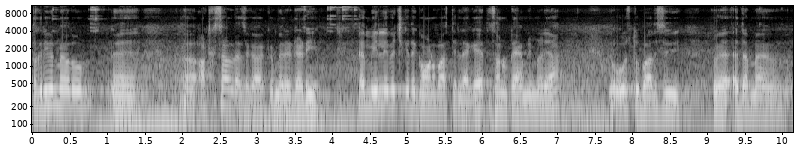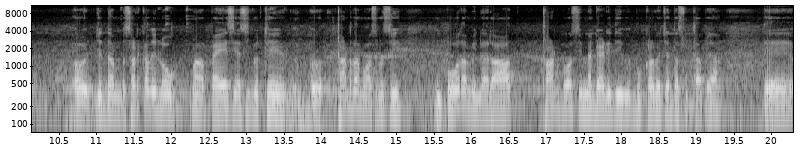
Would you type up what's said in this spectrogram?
ਤਕਰੀਬਨ ਮੈਂ ਉਦੋਂ 8 ਸਾਲ ਦਾ ਸੀਗਾ ਕਿ ਮੇਰੇ ਡੈਡੀ ਅਹ ਮੇਲੇ ਵਿੱਚ ਕਿਤੇ ਗਾਉਣ ਵਾਸਤੇ ਲੈ ਗਏ ਤੇ ਸਾਨੂੰ ਟਾਈਮ ਨਹੀਂ ਮਿਲਿਆ। ਤੇ ਉਸ ਤੋਂ ਬਾਅਦ ਅਸੀਂ ਇਦਾਂ ਮੈਂ ਉਹ ਜਿੱਦਾਂ ਸੜਕਾਂ ਦੇ ਲੋਕ ਅ, ਪਏ ਸੀ ਅਸੀਂ ਵੀ ਉੱਥੇ ਅ, ਠੰਡ ਦਾ ਮੌਸਮ ਸੀ। ਪੋਹ ਦਾ ਮਹੀਨਾ ਰਾਤ ਠੰਡ ਬਹੁਤ ਸੀ ਮੈਂ ਡੈਡੀ ਦੀ ਵੀ ਬੁੱਕਲ ਵਿੱਚ ਏਦਾਂ ਸੁੱਤਾ ਪਿਆ ਤੇ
